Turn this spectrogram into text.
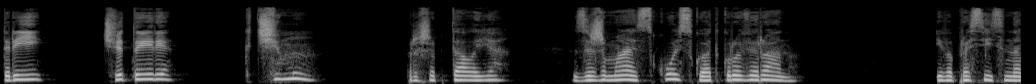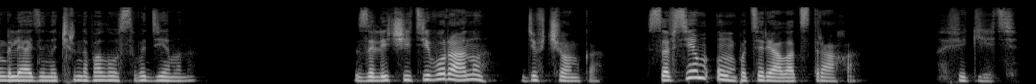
три, четыре. К чему? прошептала я, зажимая скользкую от крови рану и вопросительно глядя на черноволосого демона. Залечить его рану, девчонка. Совсем ум потеряла от страха. Офигеть.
